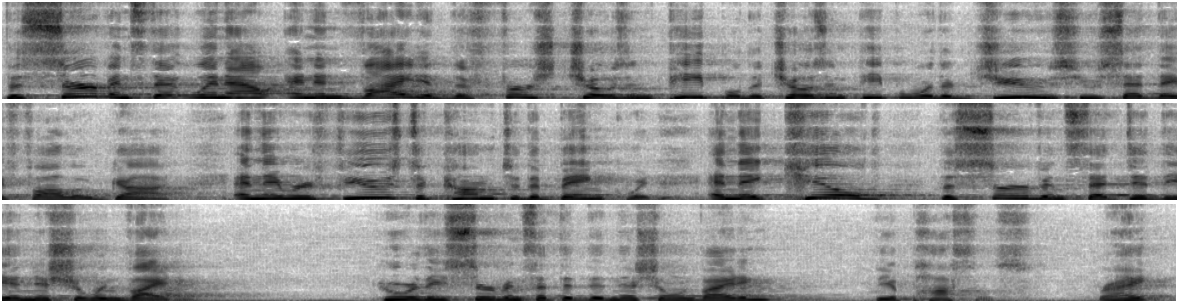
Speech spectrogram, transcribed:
The servants that went out and invited the first chosen people, the chosen people were the Jews who said they followed God. And they refused to come to the banquet. And they killed the servants that did the initial inviting. Who are these servants that did the initial inviting? The apostles, right?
